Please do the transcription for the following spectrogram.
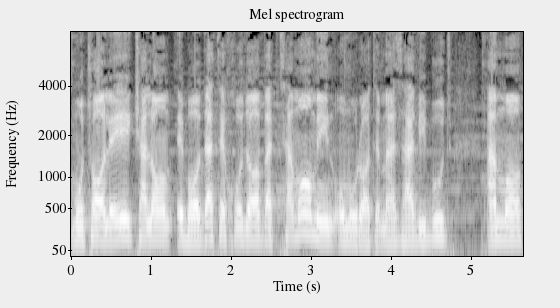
مطالعه کلام عبادت خدا و تمام این امورات مذهبی بود اما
